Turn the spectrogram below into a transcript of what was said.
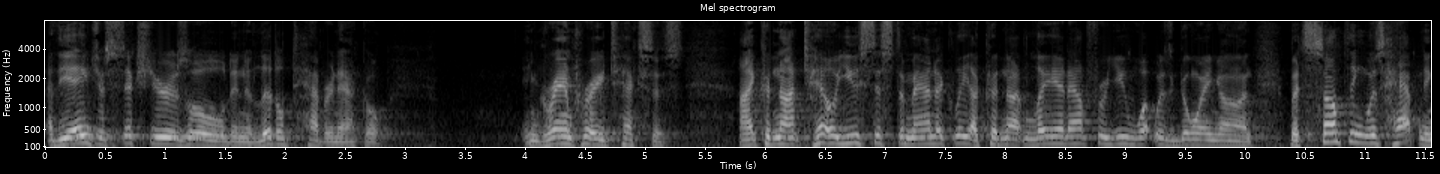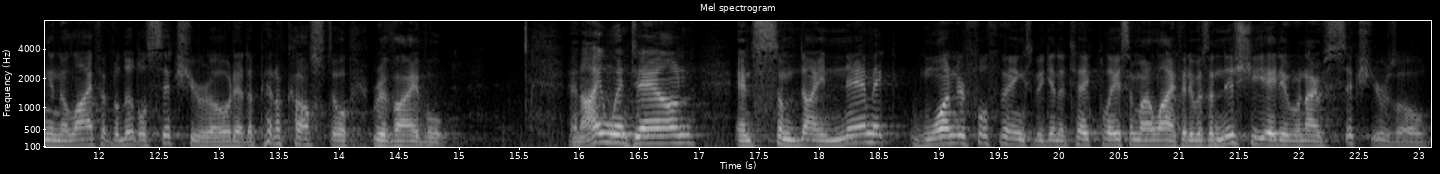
At the age of six years old, in a little tabernacle in Grand Prairie, Texas, I could not tell you systematically, I could not lay it out for you what was going on, but something was happening in the life of a little six year old at a Pentecostal revival. And I went down and some dynamic, wonderful things began to take place in my life. And it was initiated when I was six years old.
